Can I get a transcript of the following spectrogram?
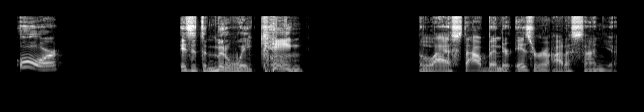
Or is it the middleweight king, the last Stylebender, Israel Adesanya?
